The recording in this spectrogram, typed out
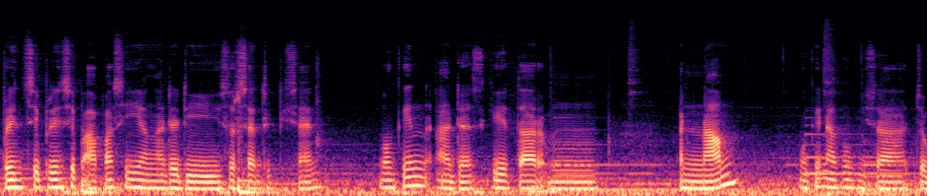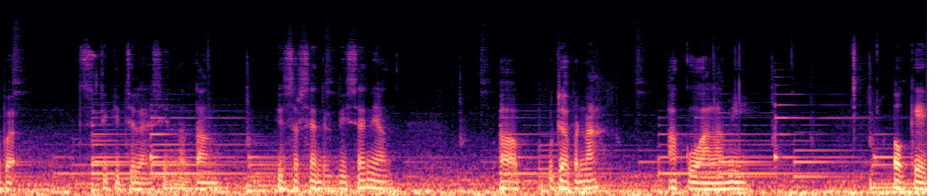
prinsip-prinsip apa sih yang ada di user centric design. Mungkin ada sekitar mm, 6 mungkin aku bisa coba sedikit jelasin tentang user centric design yang uh, udah pernah aku alami oke okay.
